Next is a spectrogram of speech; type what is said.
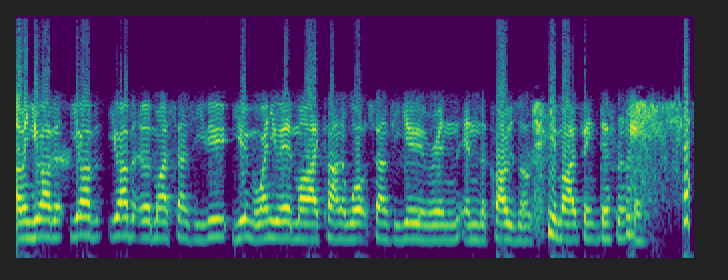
I mean, you haven't you haven't you haven't heard my sense of humour. When you hear my kind of what sense of humour in in the close-ups, you might think differently.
